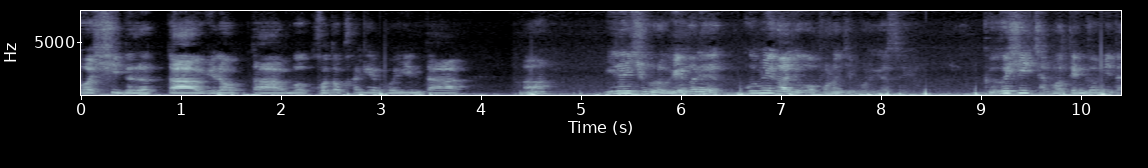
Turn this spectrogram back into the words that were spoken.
뭐 시들었다 외롭다 뭐 고독하게 보인다 어? 이런 식으로 왜 그래 꾸며 가지고 보는지 모르겠어요. 그것이 잘못된 겁니다.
